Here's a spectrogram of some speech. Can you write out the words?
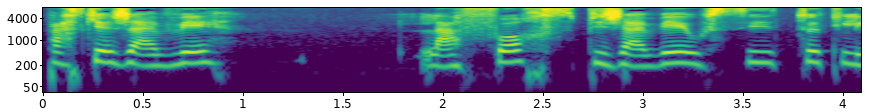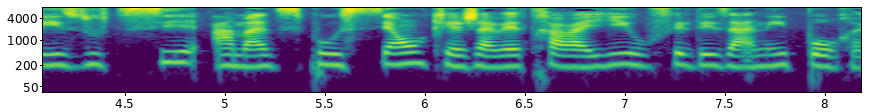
parce que j'avais la force, puis j'avais aussi tous les outils à ma disposition que j'avais travaillé au fil des années pour euh,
